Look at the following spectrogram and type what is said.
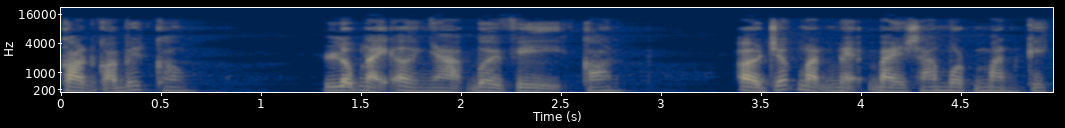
Con có biết không? Lúc nãy ở nhà bởi vì con, ở trước mặt mẹ bày ra một màn kịch.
